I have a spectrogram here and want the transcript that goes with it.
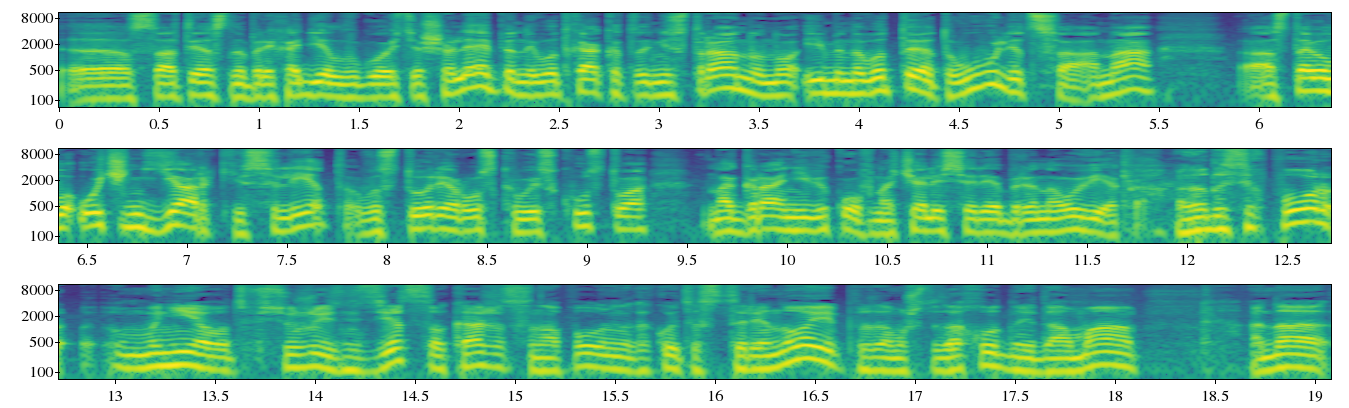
э, соответственно, приходил в гости Шаляпин. И вот как это ни странно, но именно вот эта улица, она оставила очень яркий след в истории русского искусства на грани веков, в начале Серебряного века. Она до сих пор мне вот всю жизнь с детства кажется наполнена какой-то стариной, потому что доходные дома, она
